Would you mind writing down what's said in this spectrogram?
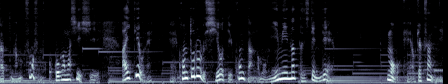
だっていうのはそもそもおこがましいし相手をねコントロールしようっていう魂胆がもう見え見えになった時点でもう、えお客さんにね、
